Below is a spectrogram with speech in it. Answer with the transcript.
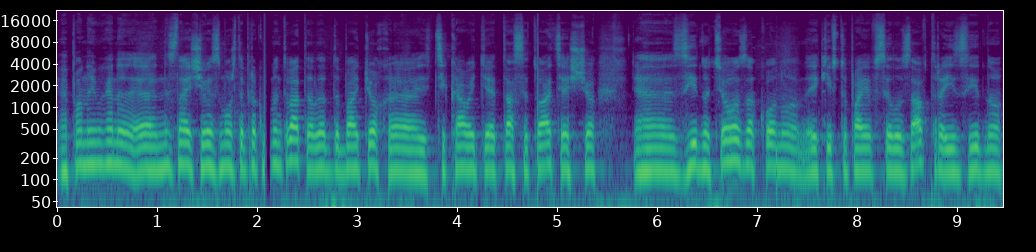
Е, Пане Євгене, е, не знаю, чи ви зможете прокоментувати, але до багатьох е, цікавить та ситуація, що згідно цього закону, який вступає в силу завтра, і згідно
